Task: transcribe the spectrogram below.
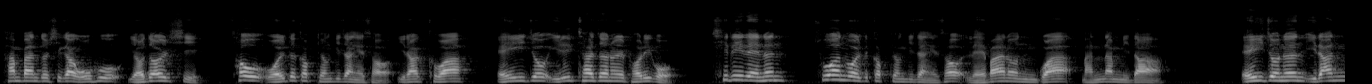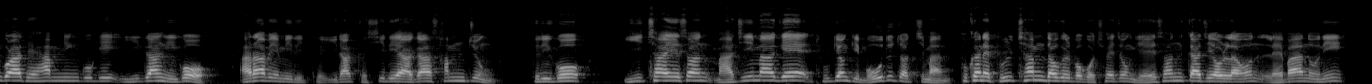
한반도 시각 오후 8시 서울 월드컵 경기장에서 이라크와 A조 1차전을 벌이고 7일에는 수원 월드컵 경기장에서 레바논과 만납니다. A조는 이란과 대한민국이 2강이고 아랍에미리트, 이라크, 시리아가 3중 그리고 2차 예선 마지막에 두 경기 모두 졌지만 북한의 불참덕을 보고 최종 예선까지 올라온 레바논이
